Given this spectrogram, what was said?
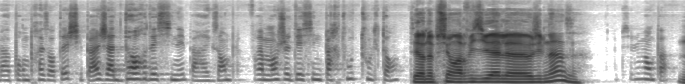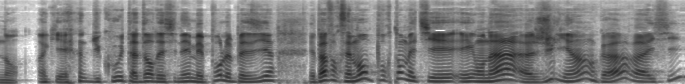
bah, pour me présenter, je sais pas, j'adore dessiner par exemple. Vraiment, je dessine partout, tout le temps. T'es en option art visuel euh, au gymnase? Absolument pas. Non. Ok. Du coup, t'adores dessiner, mais pour le plaisir et pas forcément pour ton métier. Et on a euh, Julien encore euh, ici.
